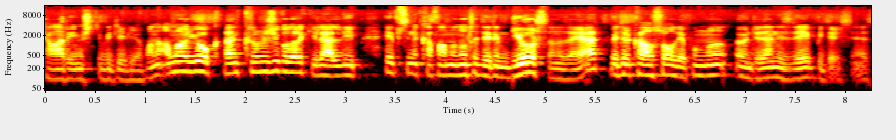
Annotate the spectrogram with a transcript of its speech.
kârıymış gibi geliyor bana. Ama yok ben kronolojik olarak ilerleyip hepsini kafamda not ederim diyorsanız eğer Better Call Saul yapımı önceden izleyebilirsiniz.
